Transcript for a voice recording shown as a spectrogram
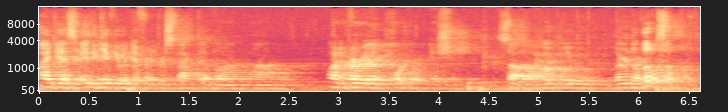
ideas, maybe give you a different perspective on, um, on a very important issue. So I hope you learned a little something.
